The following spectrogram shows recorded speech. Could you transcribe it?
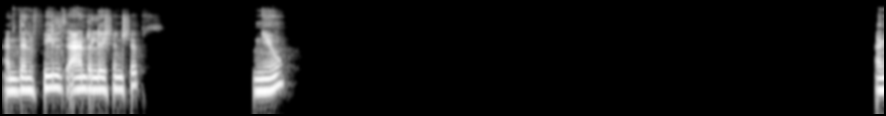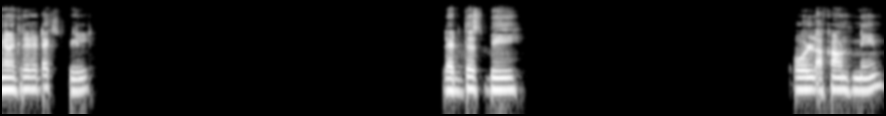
and then fields and relationships, new. I'm going to create a text field. Let this be old account name.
